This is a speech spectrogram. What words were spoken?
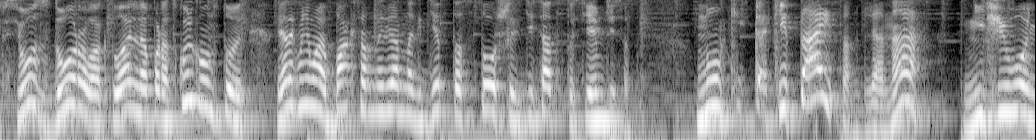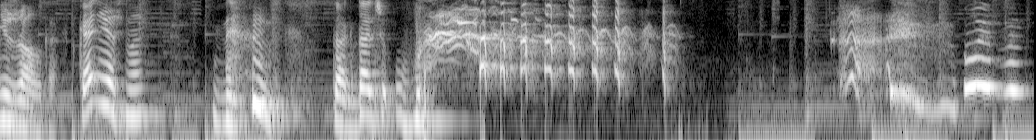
все здорово, актуальный аппарат. Сколько он стоит? Я так понимаю, баксов, наверное, где-то 160-170. Ну, китайцам для нас ничего не жалко. Конечно. Так, дальше. Ой,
